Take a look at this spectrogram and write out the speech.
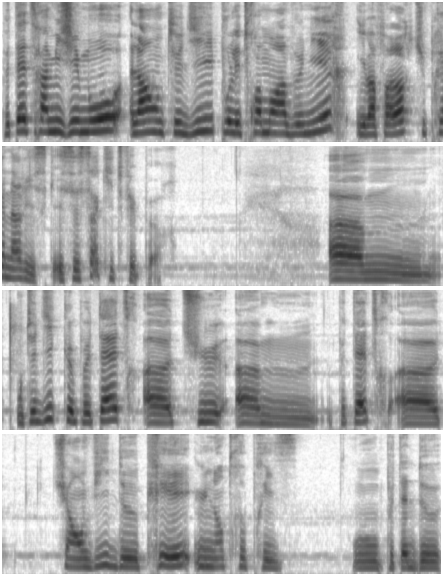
Peut-être, ami Gémeaux, là, on te dit, pour les trois mois à venir, il va falloir que tu prennes un risque. Et c'est ça qui te fait peur. Euh, on te dit que peut-être euh, tu, euh, peut-être tu as envie de créer une entreprise ou peut-être de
